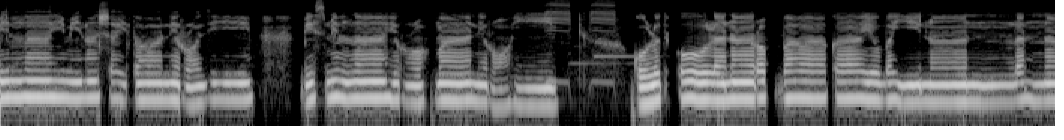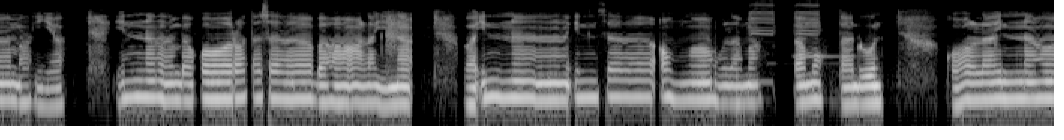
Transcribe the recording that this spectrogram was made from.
بالله من الشيطان الرجيم بسم الله الرحمن الرحيم قل ادع لنا ربك يبين لنا ما هي إن البقرة تشابه علينا وإنا إن شاء الله لمهتدون قال إنها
